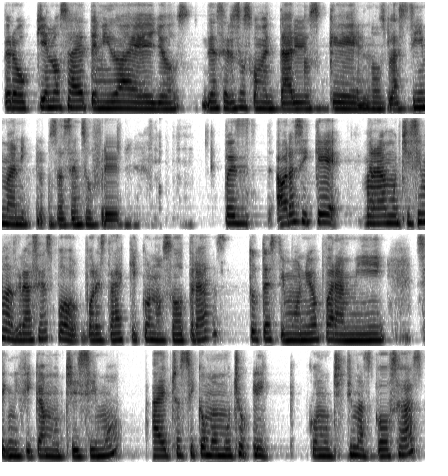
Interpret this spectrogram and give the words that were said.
pero ¿quién los ha detenido a ellos de hacer esos comentarios que nos lastiman y que nos hacen sufrir? Pues ahora sí que, Mara, muchísimas gracias por, por estar aquí con nosotras. Tu testimonio para mí significa muchísimo. Ha hecho así como mucho clic con muchísimas cosas,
